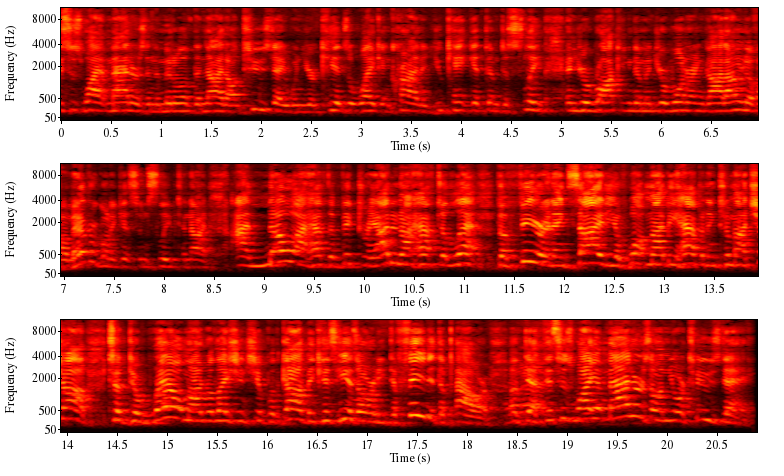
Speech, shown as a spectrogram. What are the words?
This is why it matters in the middle of the night on Tuesday when your kid's awake and crying and you can't get them to sleep and you're rocking them and you're wondering, God, I don't know if I'm ever going to get some sleep tonight. I know I have the victory. I do not have to let the fear and anxiety of what might be happening to my child to derail my relationship with God because He has already defeated the power of death. This is why it matters on your Tuesday.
